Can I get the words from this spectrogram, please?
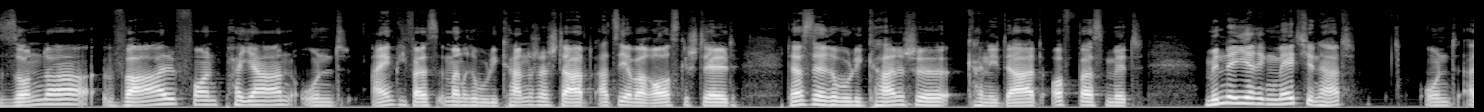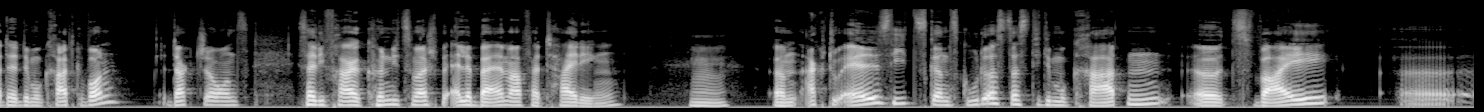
Sonderwahl vor ein paar Jahren und eigentlich war das immer ein republikanischer Staat, hat sich aber herausgestellt, dass der republikanische Kandidat oft was mit minderjährigen Mädchen hat und hat der Demokrat gewonnen, Doug Jones. Ist halt die Frage, können die zum Beispiel Alabama verteidigen? Mhm. Ähm, aktuell sieht es ganz gut aus, dass die Demokraten äh, zwei äh,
